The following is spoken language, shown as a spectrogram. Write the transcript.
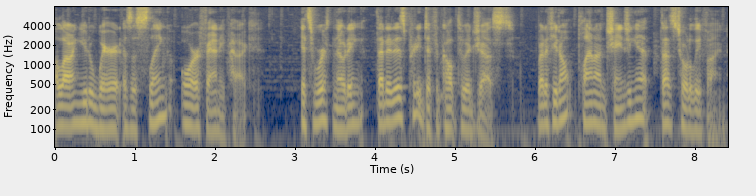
allowing you to wear it as a sling or a fanny pack. It's worth noting that it is pretty difficult to adjust, but if you don't plan on changing it, that's totally fine.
